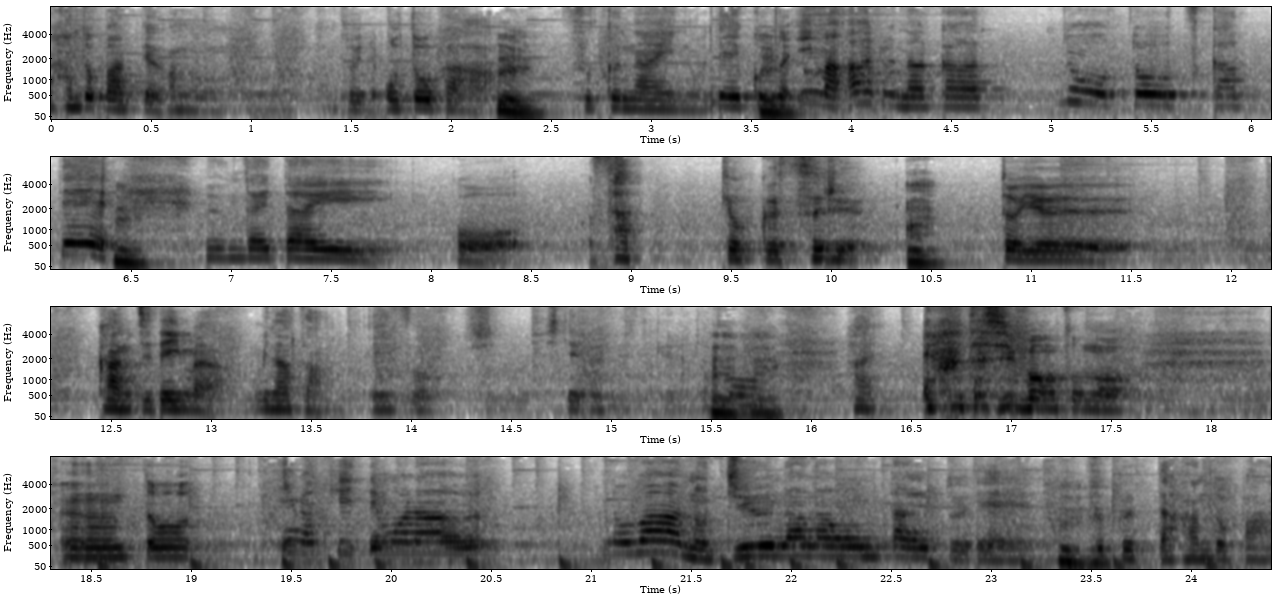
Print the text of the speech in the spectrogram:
ハンドパンってあの本当に音がうん。少ないので、この今ある中の音を使って、うん、だいたいこう作曲するうん。という感じで今皆さん演奏ししてるんですけれども、うんうん。はい、私もそのうーんと今聴いてもらうのはあの17音タイプで作ったハンドパン。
